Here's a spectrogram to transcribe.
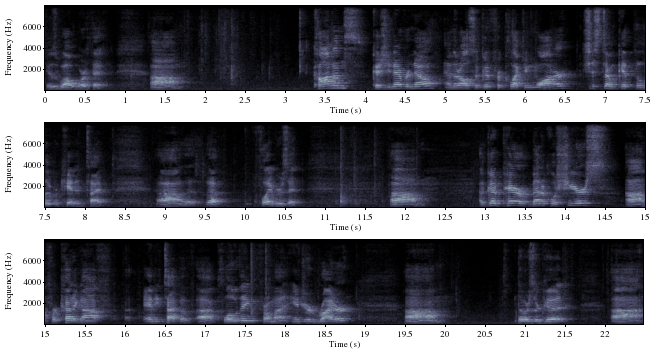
is well worth it. Um, condoms, because you never know, and they're also good for collecting water. Just don't get the lubricated type. Uh, that, that, flavors it. Um, a good pair of medical shears uh, for cutting off any type of uh, clothing from an injured rider. Um, those are good. Uh,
